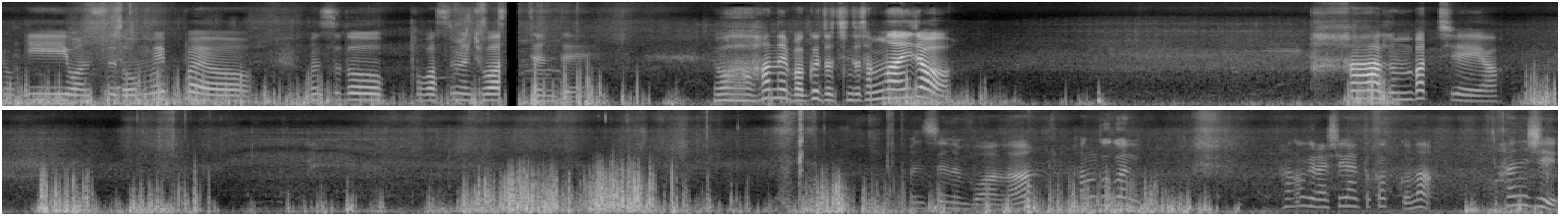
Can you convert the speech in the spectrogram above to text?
여기 원스 너무 예뻐요. 원스도 봤으면 좋았을 텐데. 와 하늘 봐 그죠? 진짜 장난 아니죠? 다 눈밭이에요. 원스는 뭐 하나? 한국은 한국이랑 시간이 똑같구나. 1시.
